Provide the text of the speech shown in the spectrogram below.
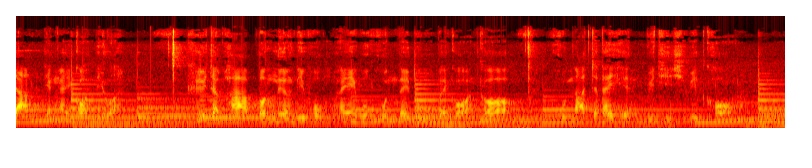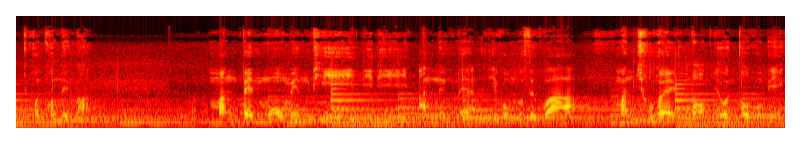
จากยังไงก่อนดีวะคือจากภาพต้นเรื่องที่ผมให้พวกคุณได้ดูไปก่อนก็ คุณอาจจะได้เห็นวิถีชีวิตของคนคนหนึ่งเนาะมันเป็นโมเมนต์ที่ดีๆ อันหนึ่งเลยอะที่ผมรู้สึกว่ามันช่วยปลอบโยนตัวผมเอง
